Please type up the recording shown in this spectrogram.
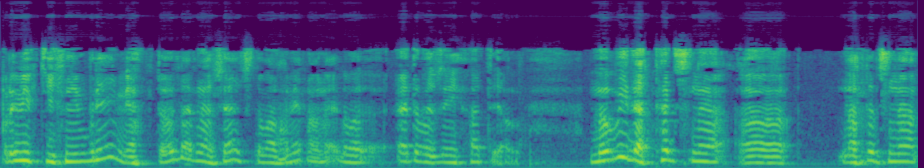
провести с ним время, то это означает, что, возможно, он этого, этого же и хотел. Но вы достаточно, э, достаточно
